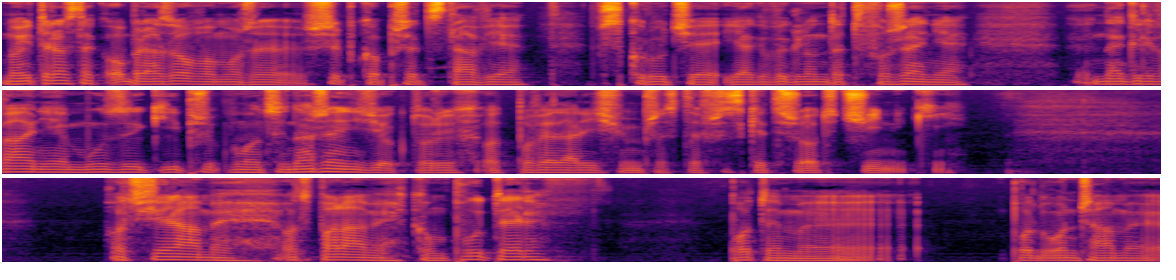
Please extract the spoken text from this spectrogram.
No i teraz tak obrazowo może szybko przedstawię w skrócie, jak wygląda tworzenie, nagrywanie muzyki przy pomocy narzędzi, o których odpowiadaliśmy przez te wszystkie trzy odcinki. Otwieramy, odpalamy komputer, potem e, podłączamy,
